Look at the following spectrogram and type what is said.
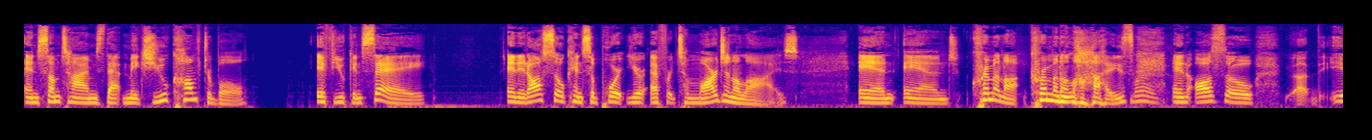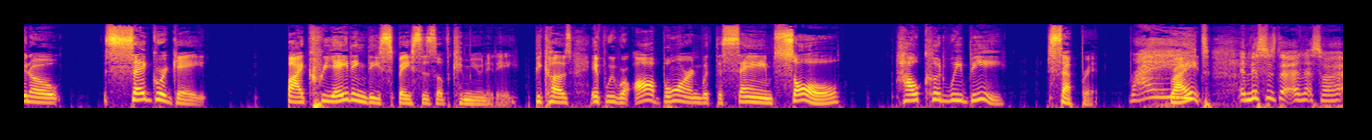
And sometimes that makes you comfortable if you can say, and it also can support your effort to marginalize and and criminal criminalize Right. and also uh, you know segregate by creating these spaces of community because if we were all born with the same soul how could we be separate Right. Right? And this is the and so I,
